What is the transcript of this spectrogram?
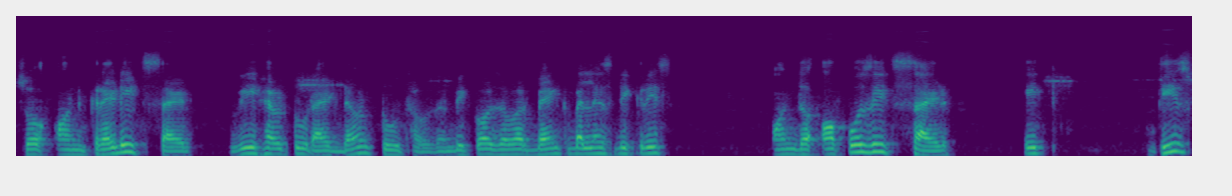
So on credit side, we have to write down 2000 because our bank balance decrease on the opposite side, it this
